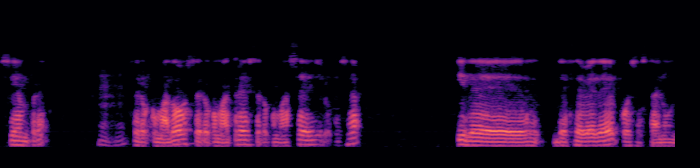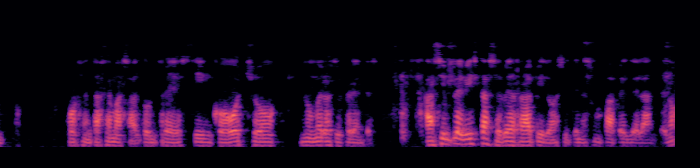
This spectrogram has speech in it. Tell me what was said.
siempre, 0,2, 0,3, 0,6, lo que sea. Y de, de CBD, pues está en un porcentaje más alto, un 3, 5, 8, números diferentes. A simple vista se ve rápido si tienes un papel delante, ¿no?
